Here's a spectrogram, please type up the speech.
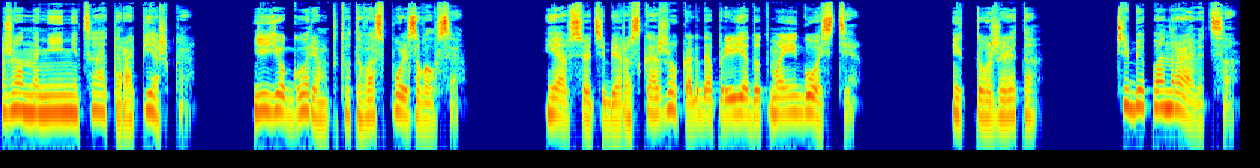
Жанна не инициатор, а пешка. Ее горем кто-то воспользовался. Я все тебе расскажу, когда приедут мои гости. И кто же это? Тебе понравится.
